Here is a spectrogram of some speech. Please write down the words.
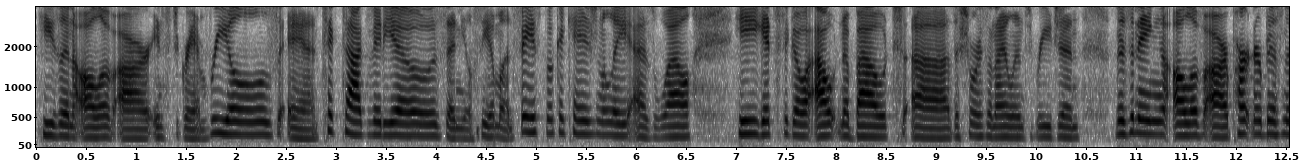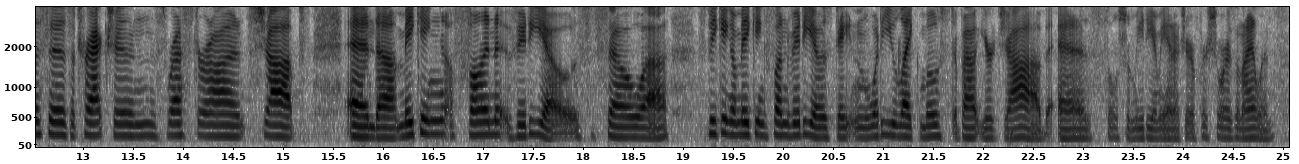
He's in all of our Instagram reels and TikTok videos, and you'll see him on Facebook occasionally as well. He gets to go out and about uh, the Shores and Islands region, visiting all of our partner businesses, attractions, restaurants restaurants, shops, and uh, making fun videos. So, uh, speaking of making fun videos, Dayton, what do you like most about your job as social media manager for Shores and Islands?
